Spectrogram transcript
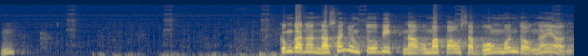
Hmm? Kung ganon, nasan yung tubig na umapaw sa buong mundo ngayon?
